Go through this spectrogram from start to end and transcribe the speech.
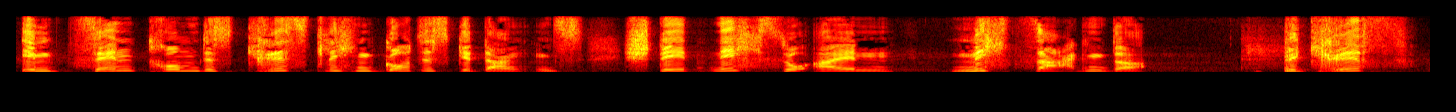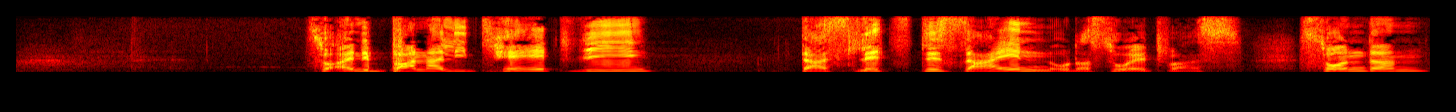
Im Zentrum des christlichen Gottesgedankens steht nicht so ein nichtssagender Begriff, so eine Banalität wie das letzte Sein oder so etwas, sondern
